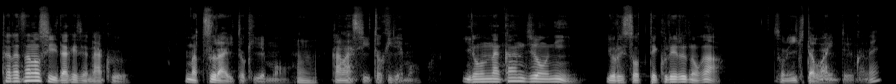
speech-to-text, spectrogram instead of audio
ただ楽しいだけじゃなく、まあ辛い時でもうん。悲しい時でもいろんな感情に寄り添ってくれるのがその生きたワインというかね、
